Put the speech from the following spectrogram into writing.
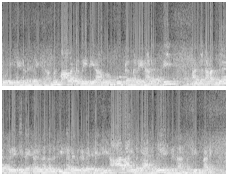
கோரிக்கைகளை வைக்காமல் மாவட்ட ரீதியாகவும் கூட்டங்களை நடத்தி அந்த நடந்த பிரச்சனைகள் அல்லது பின்னடைவுகளை பற்றி ஆராய்வதாகவே இன்று நாங்கள் தீர்மானிக்கிறோம்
